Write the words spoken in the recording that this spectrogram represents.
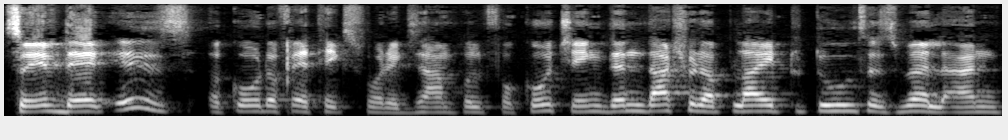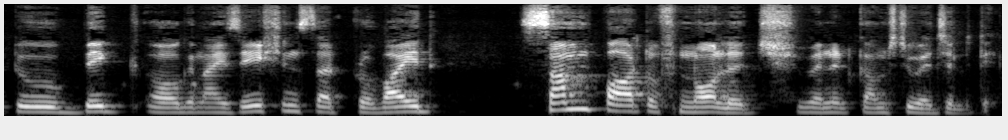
So if there is a code of ethics, for example, for coaching, then that should apply to tools as well and to big organizations that provide some part of knowledge when it comes to agility.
